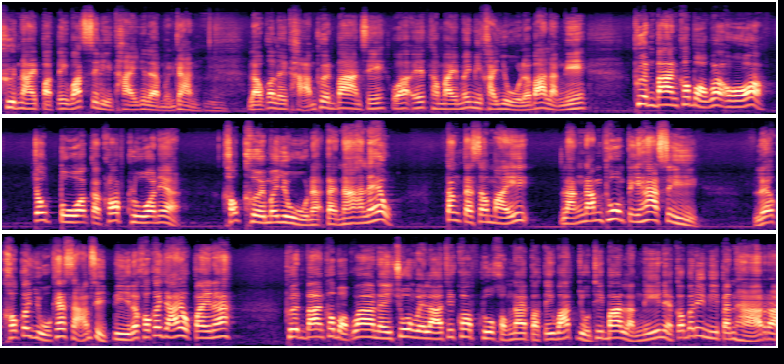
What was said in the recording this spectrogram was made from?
คือนายปฏิวัติสิริไทยนี่แหละเหมือนกัน เราก็เลยถามเพื่อนบ้านสิว่าเอ๊ะทำไมไม่มีใครอยู่เลยบ้านหลังนี้ เพื่อนบ้านเขาบอกว่าอ๋อ เจ้าตัวกับครอบครัวเนี่ยเขาเคยมาอยู่นะแต่นานแล้ว ตั้งแต่สมัยหลังน้ำท่วมปี 54 แล้วเขาก็อยู่แค่ 3-4 ปีแล้วเขาก็ย้ายออกไปนะ เพื่อนบ้านเขาบอกว่าในช่วงเวลาที่ครอบครัวของนายปฏิวัติอยู่ที่บ้านหลังนี้เนี่ยก็ไม่ได้มีปัญหาอะไร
